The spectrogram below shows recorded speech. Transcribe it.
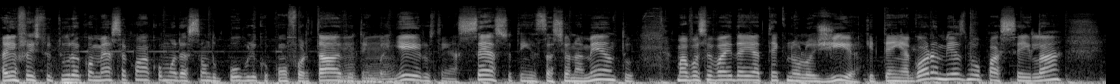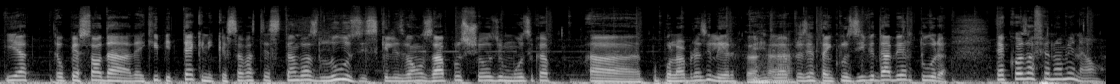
A infraestrutura começa com a acomodação do público confortável, tem banheiros, tem acesso, tem estacionamento, mas você vai daí a tecnologia que tem. Agora mesmo eu passei lá e a- o pessoal da, da equipe técnica estava testando as luzes que eles vão usar para os shows de música ah, popular brasileira que a gente vai apresentar, inclusive da abertura. É coisa fenomenal.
